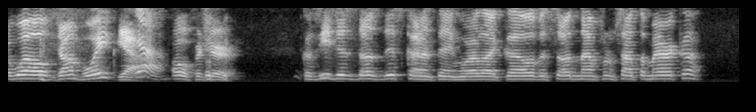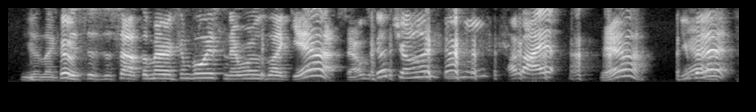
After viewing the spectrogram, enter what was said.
well john voight yeah Yeah. oh for sure Because he just does this kind of thing where, like, uh, all of a sudden I'm from South America. You're like, this is a South American voice. And everyone was like, yeah sounds good john Mhm. I buy it. yeah you Yeah. bet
